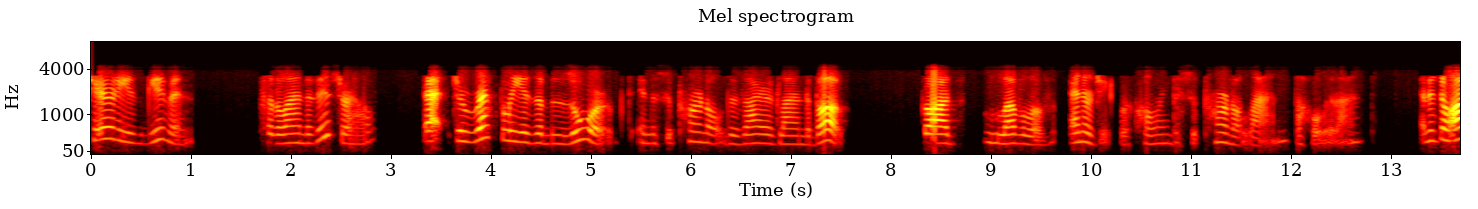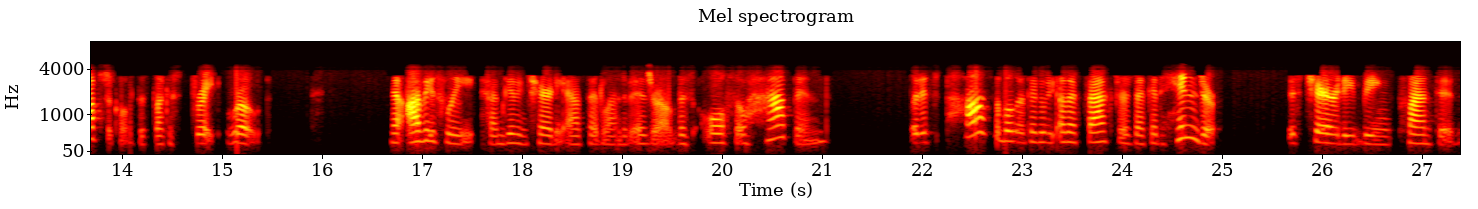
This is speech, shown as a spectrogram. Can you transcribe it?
charity is given for the land of Israel, that directly is absorbed in the supernal desired land above. God's level of energy, we're calling the supernal land, the Holy Land. And there's no obstacles, it's like a straight road. Now, obviously, if I'm giving charity outside the land of Israel, this also happened, but it's possible that there could be other factors that could hinder this charity being planted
